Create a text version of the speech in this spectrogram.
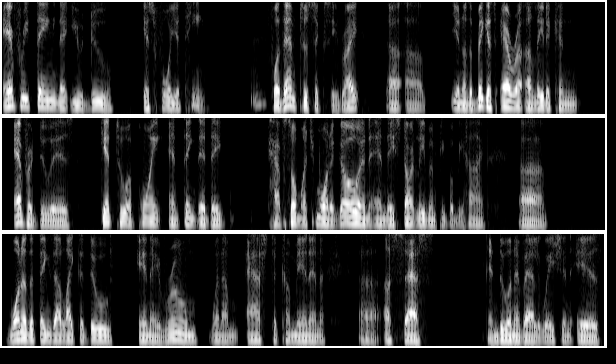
everything that you do is for your team mm-hmm. for them to succeed right? Uh, uh, you know the biggest error a leader can ever do is get to a point and think that they have so much more to go and and they start leaving people behind uh, one of the things i like to do in a room when i'm asked to come in and uh, assess and do an evaluation is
